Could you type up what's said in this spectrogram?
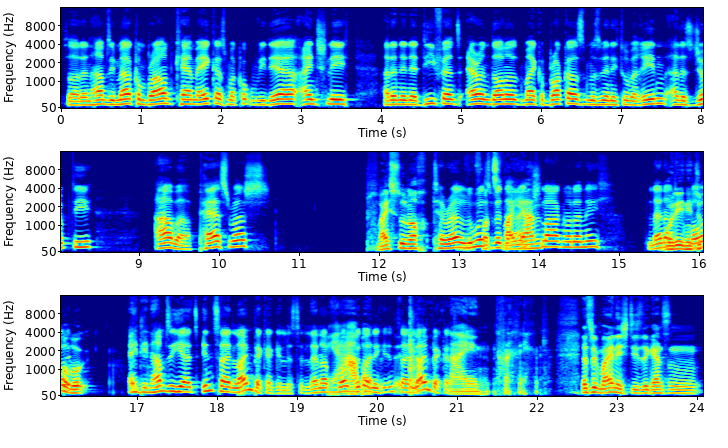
So, dann haben sie Malcolm Brown, Cam Akers, mal gucken, wie der einschlägt. Hat dann in der Defense Aaron Donald, Michael Brockers, müssen wir nicht drüber reden, alles Jupti. Aber Pass Rush, Weißt du noch, Terrell Lewis wird zwei er einschlagen oder nicht? Leonard wurde in den Super Bowl. Ey, den haben sie hier als Inside Linebacker gelistet. Leonard Floyd wird doch nicht Inside äh, Linebacker. Nein, nein. Deswegen meine ich, diese ganzen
